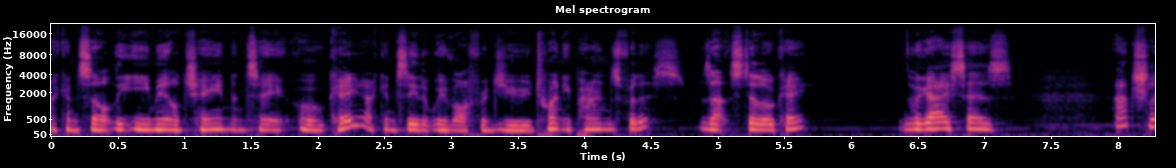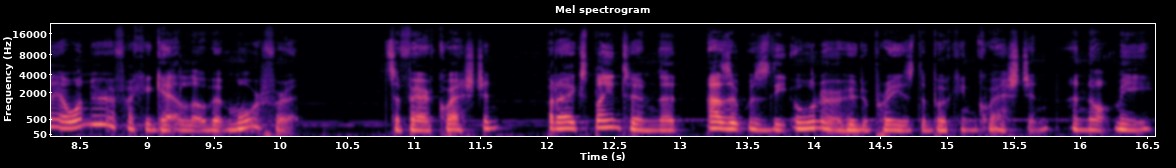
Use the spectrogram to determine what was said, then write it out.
I consult the email chain and say, okay, I can see that we've offered you £20 for this. Is that still okay? The guy says, actually, I wonder if I could get a little bit more for it. It's a fair question, but I explained to him that as it was the owner who'd appraised the book in question, and not me,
